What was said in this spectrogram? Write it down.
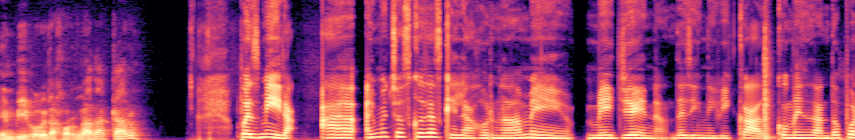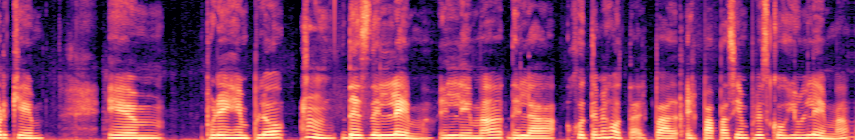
en vivo de la jornada, Caro? Pues mira, hay muchas cosas que la jornada me, me llena de significado, comenzando porque, em, por ejemplo, desde el lema, el lema de la JMJ, el, el Papa siempre escoge un lema.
